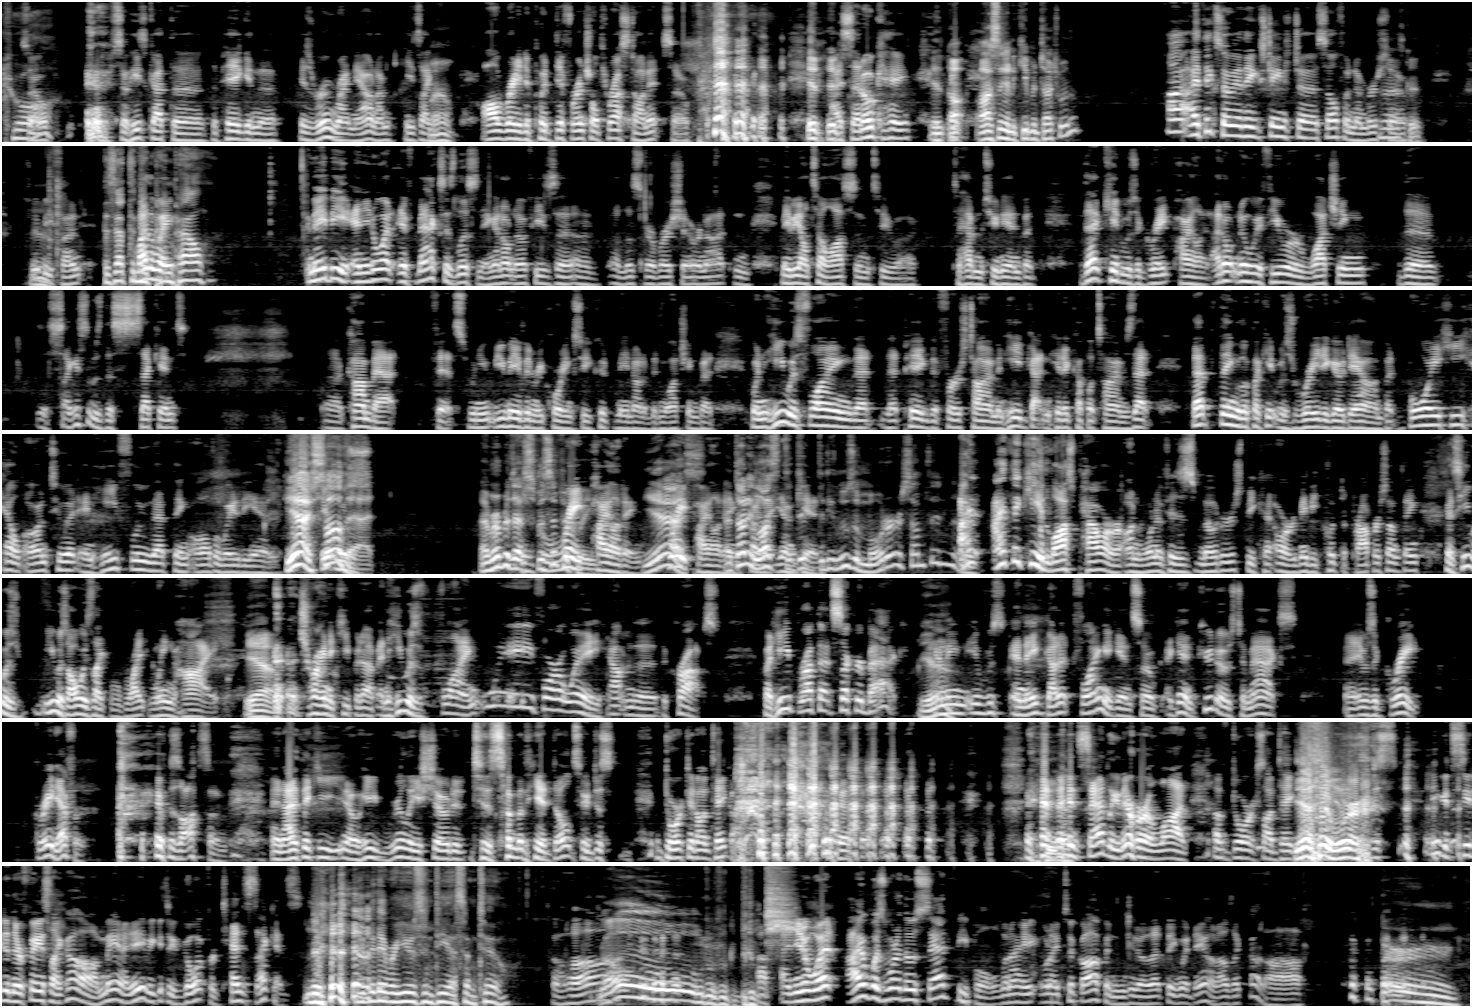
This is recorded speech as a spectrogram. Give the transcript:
Cool. so he's got the the pig in the his room right now, and I'm he's like wow. all ready to put differential thrust on it. So It, I said okay. is Austin going to keep in touch with him? Uh, I think so. Yeah, they exchanged uh, cell phone numbers, Oh, so that's good. Should be fun. Is that the By new the way- pal? Maybe, and you know what? If Max is listening, I don't know if he's a, a, a listener of our show or not, and maybe I'll tell Austin to uh, to have him tune in. But that kid was a great pilot. I don't know if you were watching the, I guess it was the second uh, combat fits when you you may have been recording, so you could may not have been watching. But when he was flying that that pig the first time, and he had gotten hit a couple of times, that that thing looked like it was ready to go down. But boy, he held onto it, and he flew that thing all the way to the end. Yeah, I saw that. I remember that specifically. Great piloting. Yeah, Great piloting. I thought he lost. Did, did he lose a motor or something? I, I think he had lost power on one of his motors because, or maybe clipped a prop or something, because he was he was always like right wing high, yeah. trying to keep it up, and he was flying way far away out in the the crops. But he brought that sucker back. Yeah. I mean, it was, and they got it flying again. So again, kudos to Max. Uh, It was a great, great effort. it was awesome, and I think he, you know, he really showed it to some of the adults who just dorked it on takeoff. and then sadly, there were a lot of dorks on takeoff. Yeah, there You were. Just you could see it in their face, like, "Oh man, I didn't even get to go up for ten seconds." Maybe they were using DSM two. Oh. Uh, and you know what? I was one of those sad people when I when I took off and you know that thing went down. I was like, "Oh." Burn.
